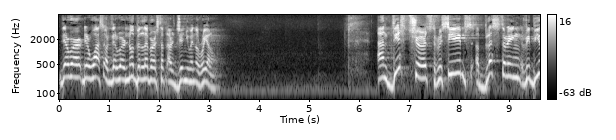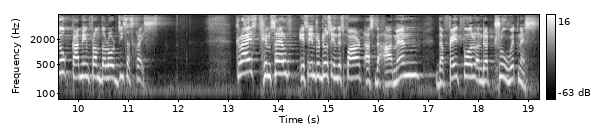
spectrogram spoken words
there were there was or there were no believers that are genuine or real. And this church receives a blistering rebuke coming from the Lord Jesus Christ. Christ himself is introduced in this part as the Amen, the faithful, and the true witness.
